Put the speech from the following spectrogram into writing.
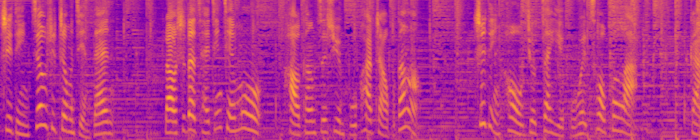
置顶就是这么简单。老师的财经节目，好康资讯不怕找不到，置顶后就再也不会错过了！赶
